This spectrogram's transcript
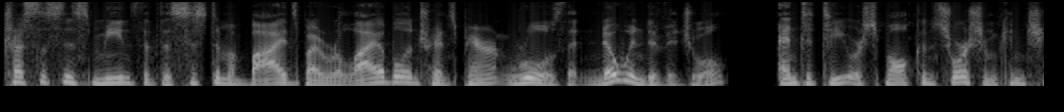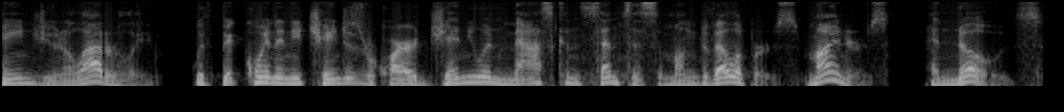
Trustlessness means that the system abides by reliable and transparent rules that no individual, entity, or small consortium can change unilaterally. With Bitcoin, any changes require genuine mass consensus among developers, miners, and nodes.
